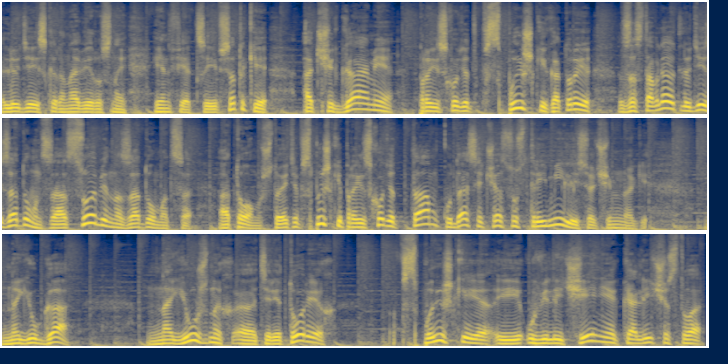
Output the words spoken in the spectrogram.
людей с коронавирусной инфекцией. И все-таки очагами происходят вспышки, которые заставляют людей задуматься. Особенно задуматься о том, что эти вспышки происходят там, куда сейчас устремились очень многие. На юга, на южных э, территориях вспышки и увеличение количества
